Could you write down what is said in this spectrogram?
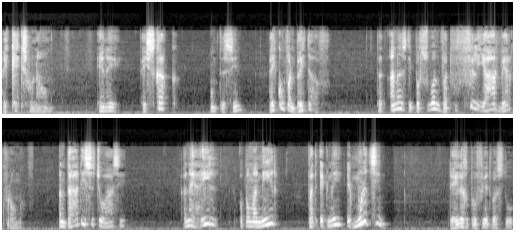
Hy kyk so na hom en hy hy skrik om te sien hy kom van buite af dat anders die persoon wat vir veel jaar werk vir hom in daardie situasie en hy huil op 'n manier wat ek nie ek moet dit sien die heilige profeet was toe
